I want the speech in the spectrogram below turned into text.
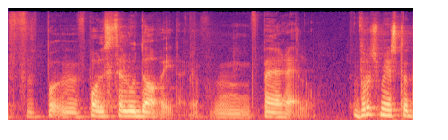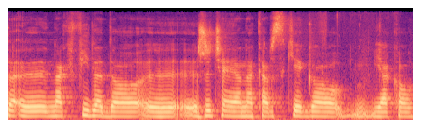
w, w Polsce Ludowej, tak, w PRL-u. Wróćmy jeszcze do, y, na chwilę do y, życia Jana Karskiego jako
